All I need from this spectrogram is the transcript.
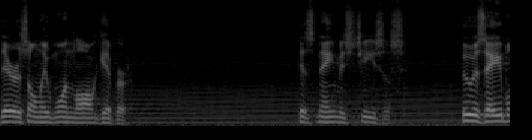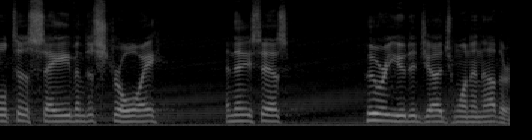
there is only one lawgiver. His name is Jesus, who is able to save and destroy. And then he says, Who are you to judge one another?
